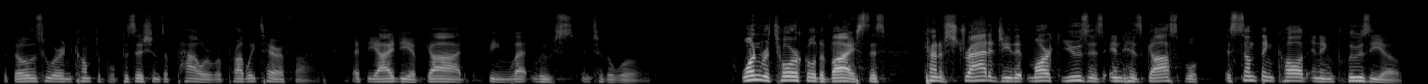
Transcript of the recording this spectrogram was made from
But those who are in comfortable positions of power were probably terrified at the idea of God being let loose into the world. One rhetorical device, this kind of strategy that Mark uses in his gospel is something called an inclusio.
